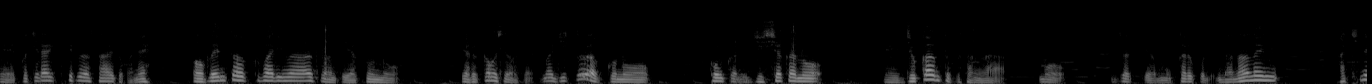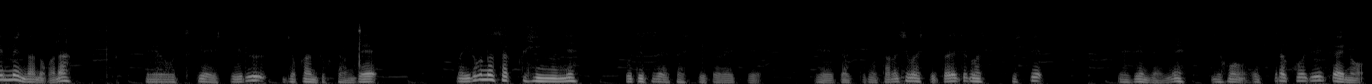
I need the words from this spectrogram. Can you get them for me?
う、えー、こちらに来てくださいとかね、お弁当配りますなんて役のやるかもしれません。まあ、実はこの、今回の実写化の、えー、助監督さんが、もう、さっきはもうかれこれ7年、8年目になるのかな、えー、お付き合いしている助監督さんで、まあ、いろんな作品をね、お手伝いさせていただいて、えー、楽器も楽しませていただいております。そして、えー、現在ね、日本エクストラ工事委員会の、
